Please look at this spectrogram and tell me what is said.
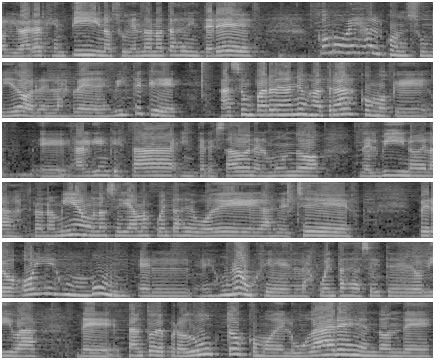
Olivar Argentino, subiendo notas de interés. ¿Cómo ves al consumidor en las redes? Viste que hace un par de años atrás como que eh, alguien que está interesado en el mundo del vino, de la gastronomía, uno seguía más cuentas de bodegas, de chef, pero hoy es un boom, es un auge en las cuentas de aceite de oliva, de tanto de productos como de lugares en donde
